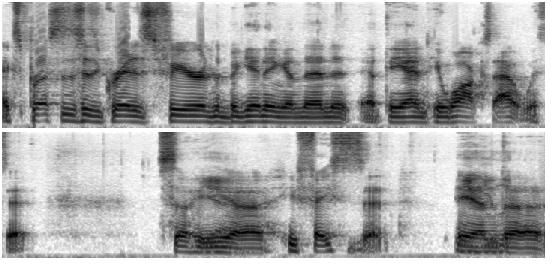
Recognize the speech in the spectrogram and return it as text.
expresses his greatest fear in the beginning, and then at the end he walks out with it. So he Yeah. uh, he faces it, Yeah, he and uh,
